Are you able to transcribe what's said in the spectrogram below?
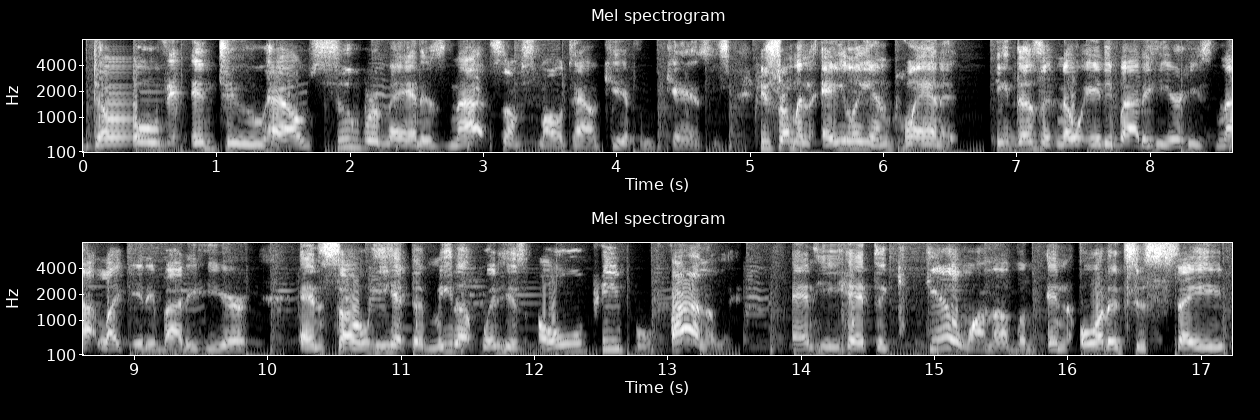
dove into how Superman is not some small town kid from Kansas. He's from an alien planet. He doesn't know anybody here. He's not like anybody here. And so he had to meet up with his old people finally. And he had to kill one of them in order to save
